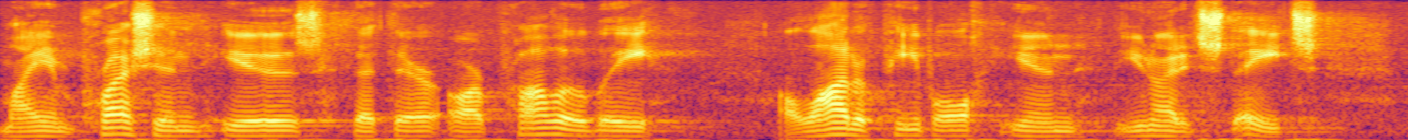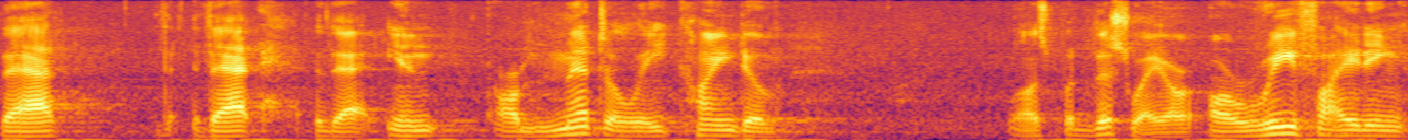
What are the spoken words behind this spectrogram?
my impression is that there are probably a lot of people in the United States that, that, that in, are mentally kind of, well, let's put it this way, are, are refighting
